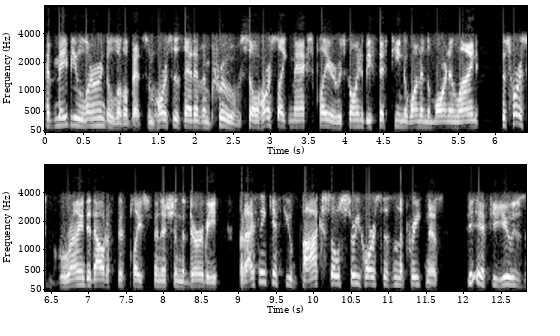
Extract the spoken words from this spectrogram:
have maybe learned a little bit, some horses that have improved. So a horse like Max Player, who's going to be 15 to 1 in the morning line, this horse grinded out a fifth place finish in the Derby. But I think if you box those three horses in the Preakness, if you use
